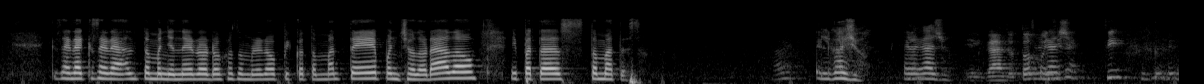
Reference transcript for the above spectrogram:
¿Qué será? ¿Qué será? Alto mañanero, rojo sombrero, pico tomate, poncho dorado y patas tomates. El gallo. El gallo. El gallo. ¿Todos coinciden? Sí.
